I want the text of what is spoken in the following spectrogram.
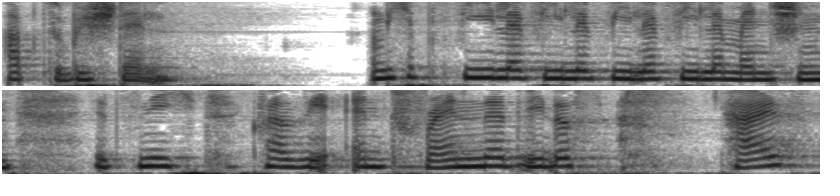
abzubestellen. Und ich habe viele, viele, viele, viele Menschen jetzt nicht quasi entfriended, wie das heißt,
